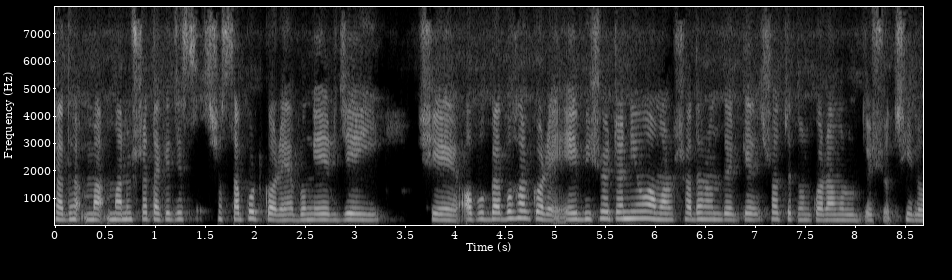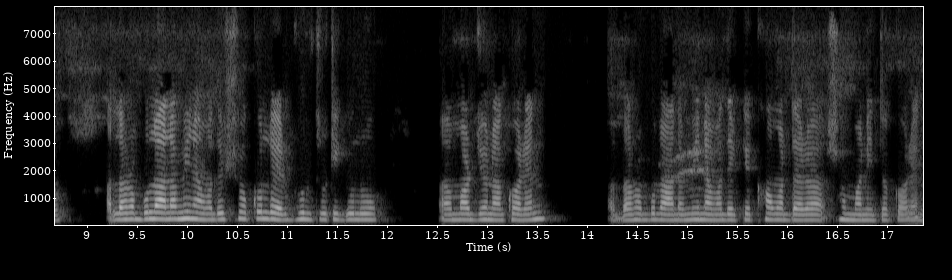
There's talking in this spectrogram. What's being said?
সাধারণ মানুষরা তাকে যে সাপোর্ট করে এবং এর যেই সে অপব্যবহার করে, এই বিষয়টা নিয়েও আমার সাধারণদেরকে সচেতন করা আমার উদ্দেশ্য ছিল। আল্লাহ রাব্বুল আলামিন আমাদের সকলের ভুল ত্রুটিগুলো গুলো মার্জনা করেন। আল্লাহ রাব্বুল আলামিন আমাদেরকে ক্ষমার দ্বারা সম্মানিত করেন।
